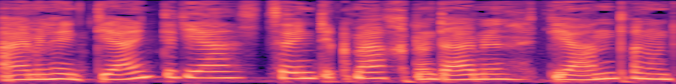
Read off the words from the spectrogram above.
Einmal haben die einen die Sendung gemacht und einmal die anderen. Und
